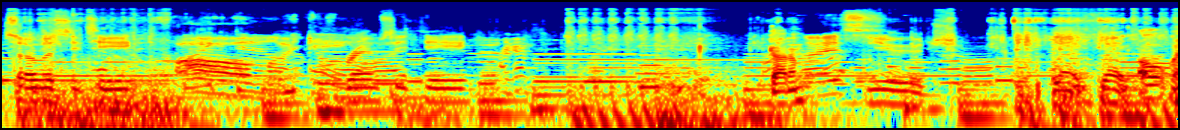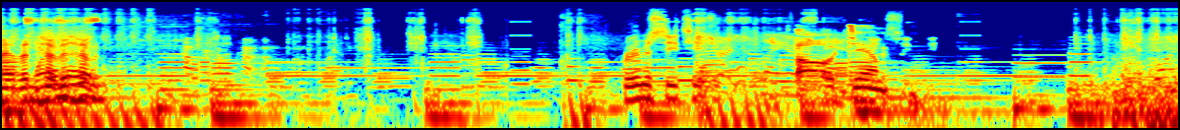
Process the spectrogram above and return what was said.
Sova CT. Oh my god. Ram CT. Got him. Nice. Huge. Plan, plan. Oh, heaven, heaven, heaven. Rim CT. Oh, damn. One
